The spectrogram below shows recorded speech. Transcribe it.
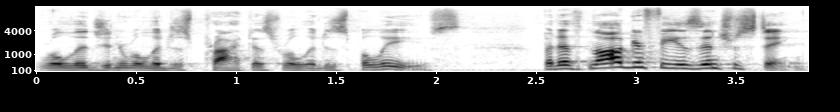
religion, religious practice, religious beliefs. But ethnography is interesting.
